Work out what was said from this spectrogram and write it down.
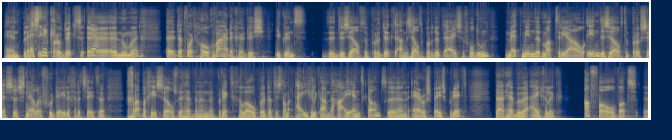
een plastic, Plastic. product eh, Ja. noemen, eh, dat wordt hoogwaardiger. Dus je kunt de, dezelfde product, aan dezelfde producteisen voldoen. Met minder materiaal, in dezelfde processen, sneller, voordeliger, et cetera. Grappig is zelfs, we hebben een project gelopen, dat is dan eigenlijk aan de high-end kant, eh, een aerospace project. Daar hebben we eigenlijk afval wat eh,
